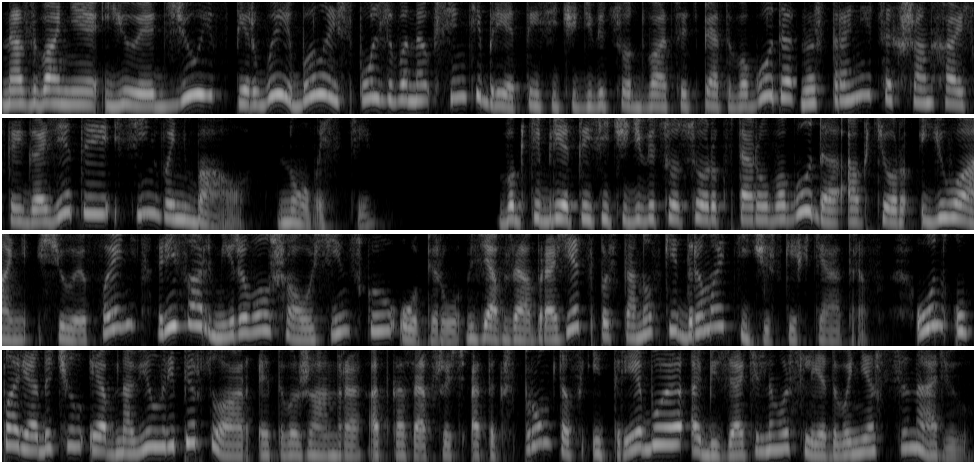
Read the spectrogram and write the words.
Название Юэцзюй впервые было использовано в сентябре 1925 года на страницах шанхайской газеты «Синьвэньбао. Новости». В октябре 1942 года актер Юань Сюэфэнь реформировал шаосинскую оперу, взяв за образец постановки драматических театров. Он упорядочил и обновил репертуар этого жанра, отказавшись от экспромтов и требуя обязательного следования сценарию.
